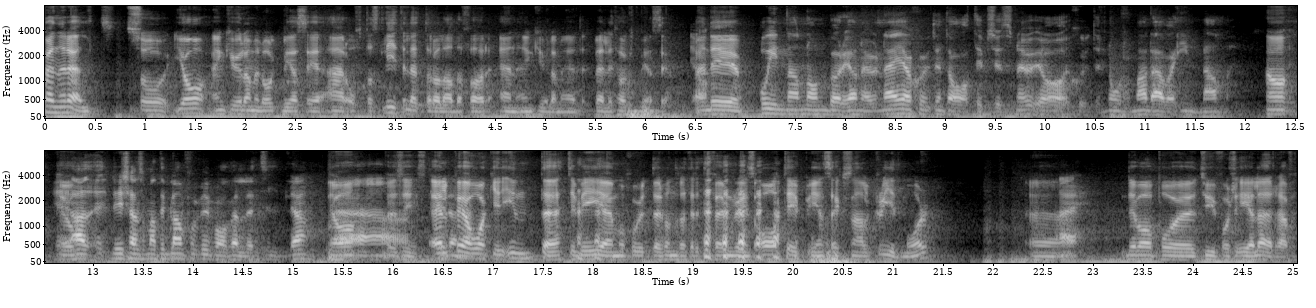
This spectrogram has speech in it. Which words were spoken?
generellt så ja, en kula med lågt BC är oftast lite lättare att ladda för än en kula med väldigt högt BC. Ja. Men det är, Och innan någon börjar nu. Nej, jag skjuter inte A-tips just nu. Jag skjuter Norma. Det här var innan. ja, jo, Det känns som att ibland får vi vara väldigt tydliga. ja Eh, precis. LP den- åker inte till BM och skjuter 135 grains A-tip i en 6,5 Creedmoor. Eh, Nej. Det var på Tyfors ELR här för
